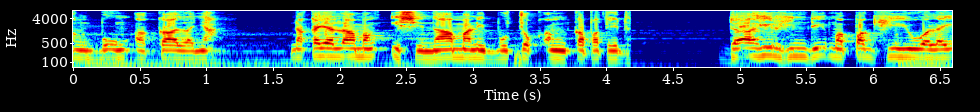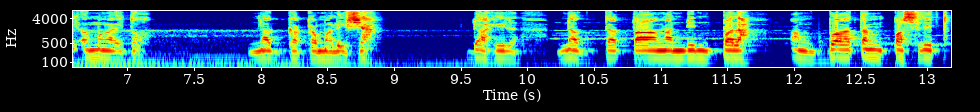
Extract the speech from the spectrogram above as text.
Ang buong akala niya na kaya lamang isinama ni Butchok ang kapatid dahil hindi mapaghiwalay ang mga ito. Nagkakamali siya dahil nagtatangan din pala ang batang paslit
